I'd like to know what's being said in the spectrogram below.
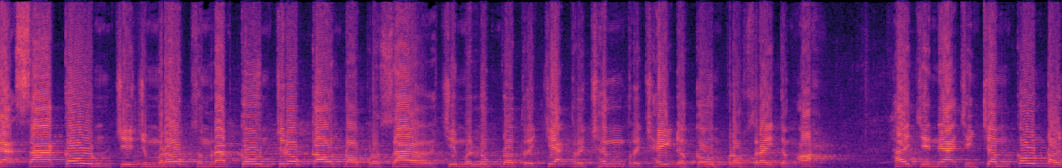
រក្សាកូនជាជំរកសម្រាប់កូនជ្រកកោនដ៏ប្រសើរជាមលុបដ៏ត្រជាក់ត្រឈឹងត្រឆៃដល់កូនប្រុសស្រីទាំងអស់ហើយជាអ្នកចិញ្ចឹមកូនដោយ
